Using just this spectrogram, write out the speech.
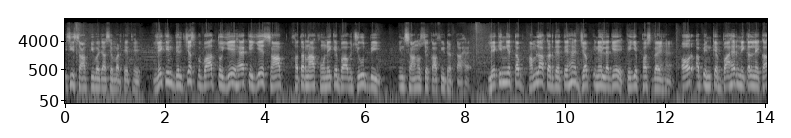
इसी सांप की वजह से मरते थे। लेकिन दिलचस्प बात तो ये है कि ये सांप खतरनाक होने के बावजूद भी इंसानों से काफ़ी डरता है। लेकिन ये तब हमला कर देते हैं जब इन्हें लगे कि ये फंस गए हैं और अब इनके बाहर निकलने का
